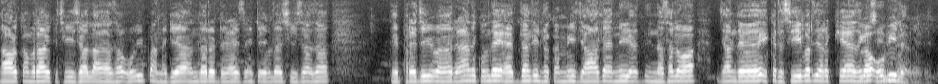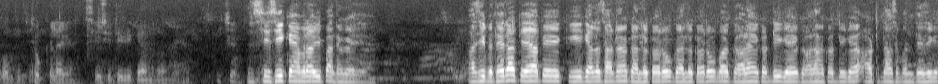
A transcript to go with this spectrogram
ਨਾਲ ਕਮਰਾ ਇੱਕ ਸ਼ੀਸ਼ਾ ਲਾਇਆ ਸੀ ਉਹ ਵੀ ਭੰਨ ਗਿਆ ਅੰਦਰ ਡਰੈਸਿੰਗ ਟੇਬਲ ਦਾ ਸ਼ੀਸ਼ਾ ਸੀ ਤੇ ਫਰਿੱਜ ਵੀ ਰਹਿੰਦ ਖੁੰਦੇ ਐਦਾਂ ਦੀ ਨਕਮੀ ਜਾਤ ਐਨੀ ਨਸਲ ਆ ਜਾਂਦੇ ਹੋਏ ਇੱਕ ਰਿਸੀਵਰ ਜਿਹਾ ਰੱਖਿਆ ਸੀਗਾ ਉਹ ਵੀ ਲੈ ਗਏ। ਚੁੱਕ ਕੇ ਲੈ ਗਏ ਸੀਸੀਟੀਵੀ ਕੈਮਰਾ ਸੀਸੀ ਕੈਮਰਾ ਵੀ ਭੰਨ ਗਏ ਆ। ਅਸੀਂ ਬਥੇਰਾ ਕਿਹਾ ਵੀ ਕੀ ਗੱਲ ਸਾਡੇ ਨਾਲ ਗੱਲ ਕਰੋ ਗੱਲ ਕਰੋ ਬਸ ਗਾਲਾਂ ਕੱਢੀ ਗਏ ਗਾਲਾਂ ਕੱਢੀ ਗਏ 8-10 ਬੰਦੇ ਸੀਗੇ।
